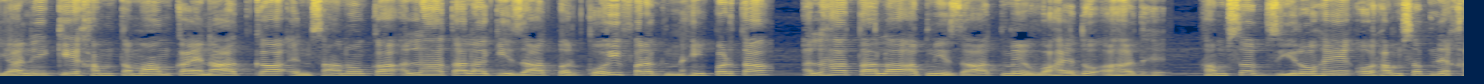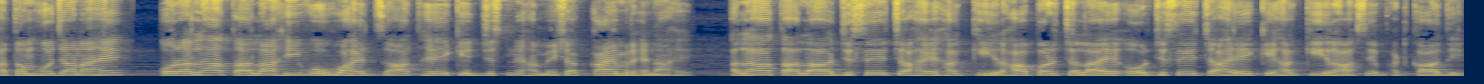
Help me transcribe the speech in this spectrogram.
यानी कि हम तमाम कायनात का, इंसानों का अल्लाह ताला की ज़ात पर कोई फ़र्क नहीं पड़ता। अल्लाह ताला अपनी ज़ात में वाहिद अहद है। हम सब ज़ीरो हैं और हम सबने ख़त्म हो जाना है। और अल्लाह ताला ही वो वाहिद ज़ात है कि जिसने हमेशा कायम रहना है। अल्लाह ताला जिसे चाहे हक की राह पर चलाए और जिसे चाहे कि हक की राह से भटका दे।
